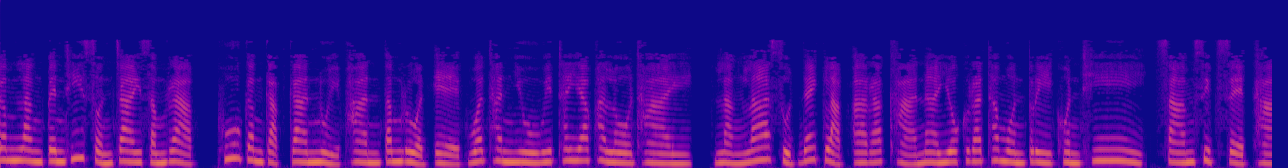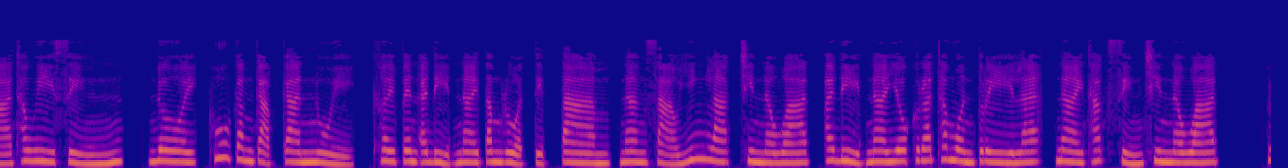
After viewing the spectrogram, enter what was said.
กำลังเป็นที่สนใจสำหรับผู้กำกับการหน่วยพันตำรวจเอกวัฒนยูวิทยาพโลไทย หลังล่าสุดได้กลับอารักขานายกรัฐมนตรีคนที่ 30 เศรษฐาทวีสิน โดยผู้กำกับการหน่วยเคยเป็นอดีตนายตำรวจติดตาม นางสาวยิ่งลักษณ์ชินวัตร อดีตนายกรัฐมนตรีและนายทักษิณชินวัตร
